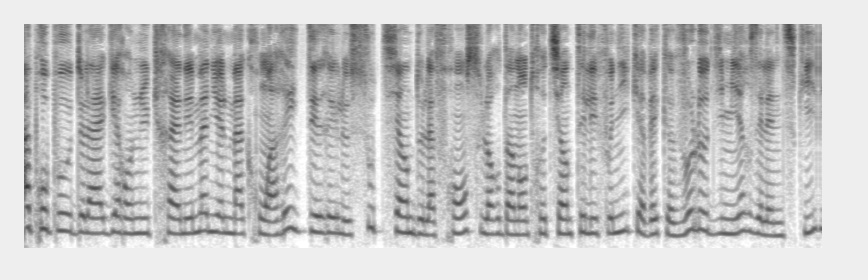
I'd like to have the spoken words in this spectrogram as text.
À propos de la guerre en Ukraine, Emmanuel Macron a réitéré le soutien de la France lors d'un entretien téléphonique avec Volodymyr Zelensky.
